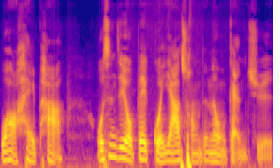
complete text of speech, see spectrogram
我好害怕，我甚至有被鬼压床的那种感觉，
